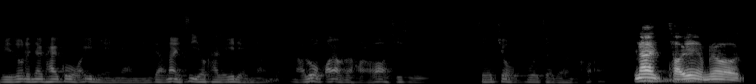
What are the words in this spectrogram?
比如说人家开过一年两年这样，那你自己又开个一年两年。如果保养的好的话，其实折旧不会折得很快。那曹燕有没有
